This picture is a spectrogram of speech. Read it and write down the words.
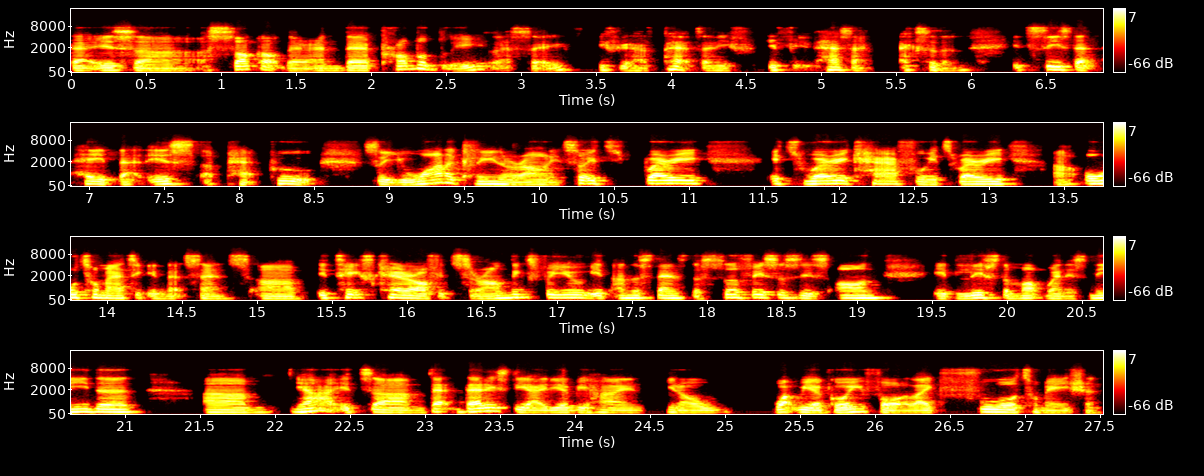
there is a, a sock out there, and there probably, let's say, if you have pets and if, if it has an accident, it sees that, hey, that is a pet poo. So you want to clean around it. So it's very it's very careful. It's very uh, automatic in that sense. Uh, it takes care of its surroundings for you. It understands the surfaces it's on. It lifts them up when it's needed. Um, yeah, it's um, that that is the idea behind you know what we are going for, like full automation.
